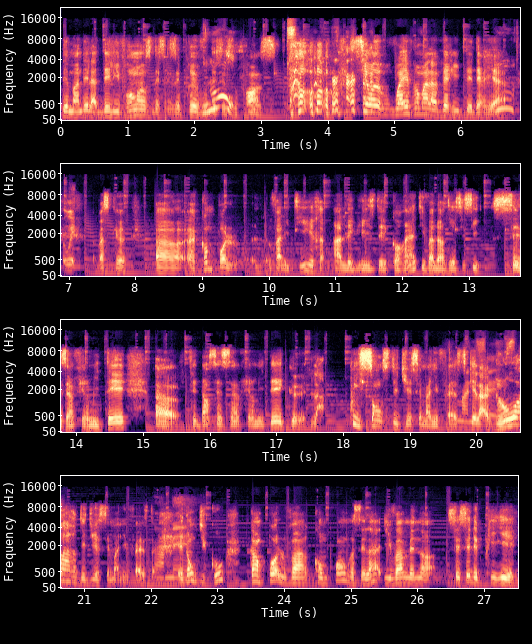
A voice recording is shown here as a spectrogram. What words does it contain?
demander la délivrance de ces épreuves ou de ces souffrances. si on voyait vraiment la vérité derrière. Mm, oui. Parce que, euh, euh, comme Paul va le dire à l'église de Corinthe, il va leur dire ceci, ces infirmités, euh, c'est dans ces infirmités que la puissance de Dieu se manifeste, que la gloire de Dieu se manifeste. Et donc, du coup, quand Paul va comprendre cela, il va maintenant cesser de prier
